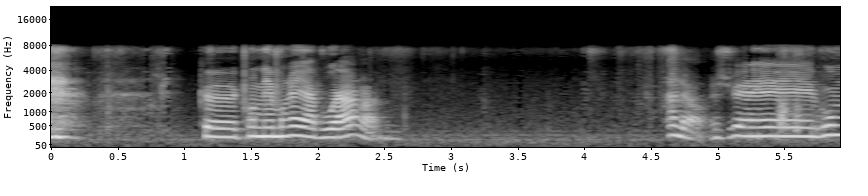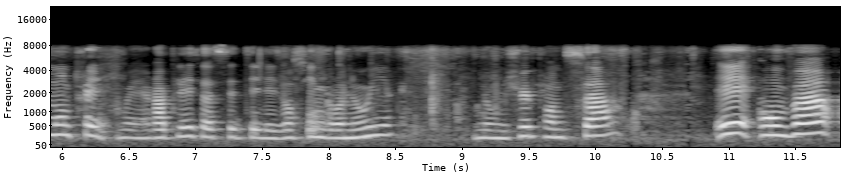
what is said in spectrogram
qu'on aimerait avoir? Alors, je vais vous montrer. Oui, rappelez, ça, c'était les anciennes grenouilles. Donc, je vais prendre ça. Et on va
